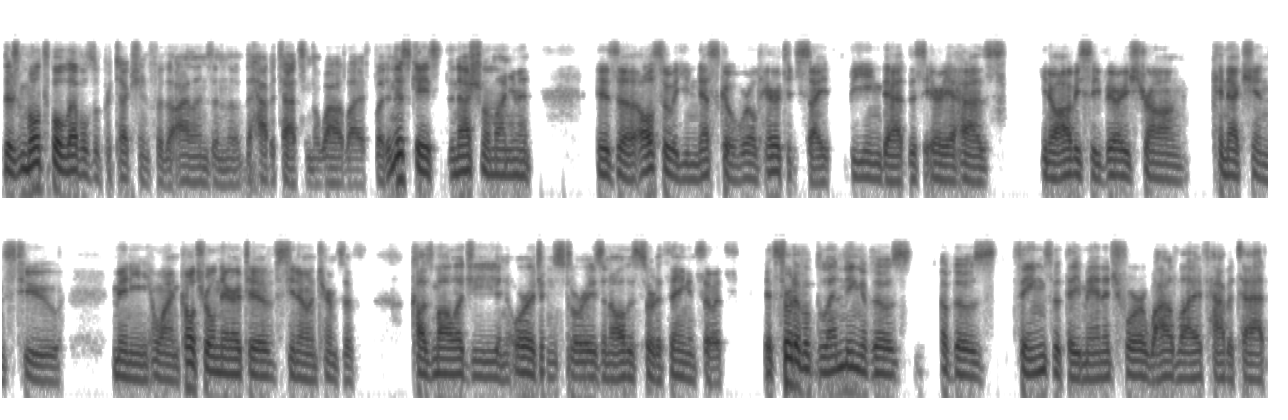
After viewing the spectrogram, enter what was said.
there's multiple levels of protection for the islands and the, the habitats and the wildlife. But in this case, the national monument is uh, also a UNESCO World Heritage Site, being that this area has, you know, obviously very strong connections to many Hawaiian cultural narratives, you know, in terms of cosmology and origin stories and all this sort of thing. And so it's it's sort of a blending of those of those things that they manage for wildlife, habitat,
